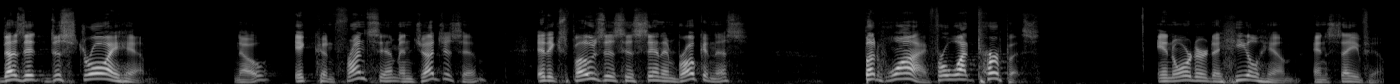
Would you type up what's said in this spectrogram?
Does it destroy him? No, it confronts him and judges him. It exposes his sin and brokenness. But why? For what purpose? In order to heal him and save him.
